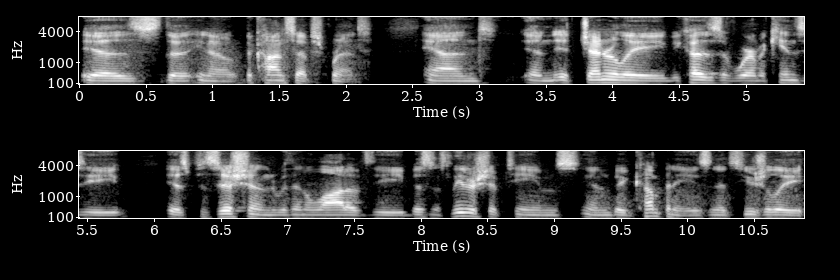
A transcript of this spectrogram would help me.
is the you know the concept sprint, and and it generally because of where McKinsey is positioned within a lot of the business leadership teams in big companies, and it's usually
